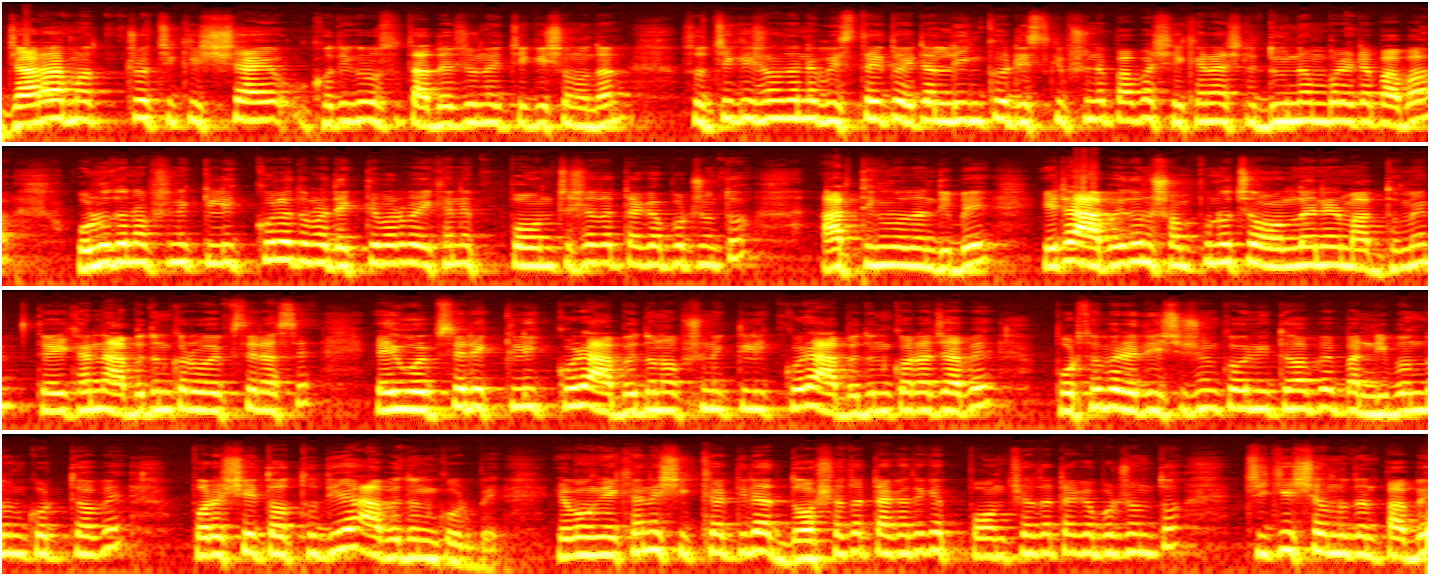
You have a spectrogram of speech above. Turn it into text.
যারা মাত্র চিকিৎসায় ক্ষতিগ্রস্ত, তাদের জন্য চিকিৎসা অনুদান। সো চিকিৎসা অনুদানের বিস্তারিত এটা লিঙ্ক ডিসক্রিপশনে পাবা, সেখানে আসলে দুই নম্বর এটা পাবা। অনুদান অপশনে ক্লিক করলে তোমরা দেখতে পারবে, এখানে পঞ্চাশ হাজার টাকা পর্যন্ত আর্থিক অনুদান দিবে। এটা আবেদন সম্পূর্ণ হচ্ছে অনলাইনের মাধ্যমে। তো এখানে আবেদন করার ওয়েবসাইট আছে। এই ওয়েবসাইটে ক্লিক করে আবেদন অপশনে অপশনে ক্লিক করে আবেদন করা যাবে। প্রথমে রেজিস্ট্রেশন করে নিতে হবে বা নিবন্ধন করতে হবে। পরে সেই তথ্য দিয়ে আবেদন করবে। এবং এখানে শিক্ষার্থীরা দশ হাজার টাকা থেকে পঞ্চাশ হাজার টাকা পর্যন্ত চিকিৎসা অনুদান পাবে।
